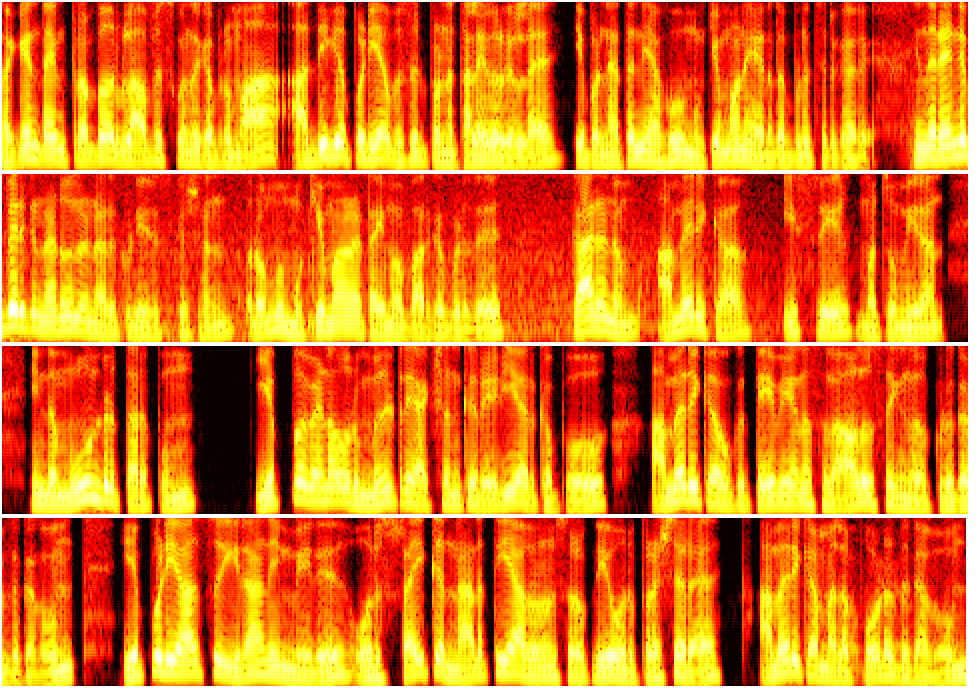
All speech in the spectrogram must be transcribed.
செகண்ட் டைம் ட்ரம்ப் அவர்கள் ஆஃபீஸ்க்கு வந்ததுக்கு அப்புறமா அதிகப்படியா விசிட் பண்ண தலைவர்கள்ல இப்ப நெத்தன்யாகு முக்கியமான இடத்த பிடிச்சிருக்காரு. இந்த ரெண்டு பேருக்கு நடுவில் நடக்கக்கூடிய டிஸ்கஷன் ரொம்ப முக்கியமான டைமா பார்க்கப்படுது. காரணம் அமெரிக்கா இஸ்ரேல் மற்றும் ஈரான். இந்த மூன்று தரப்பும் எப்போ வேணால் ஒரு மிலிட்டரி ஆக்ஷனுக்கு ரெடியாக இருக்கப்போ அமெரிக்காவுக்கு தேவையான சில ஆலோசனைகளை கொடுக்கறதுக்காகவும் எப்படியாச்சும் ஈரானின் மீது ஒரு ஸ்ட்ரைக்கை நடத்தியே ஆகணும்னு சொல்லக்கூடிய ஒரு ப்ரெஷரை அமெரிக்கா மேல போடுறதுக்காகவும்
